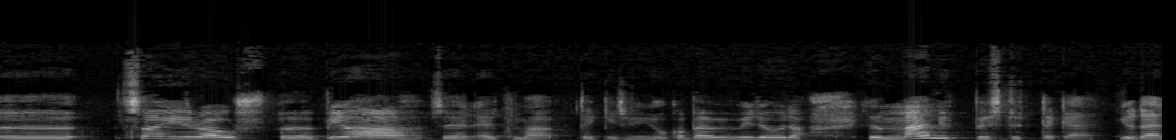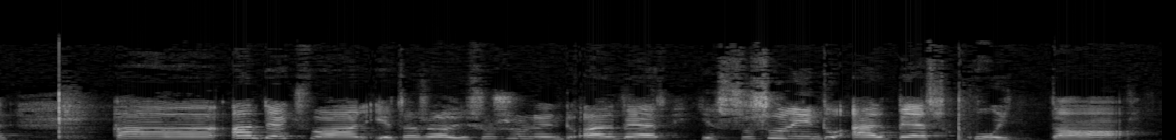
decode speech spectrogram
öö, sairaus öö, pilaa sen, että mä tekisin joka päivä videoita, ja mä en nyt pysty tekemään. Joten öö, anteeksi vaan, ja tässä oli Susulintu LPS, ja Susulintu LPS kuittaa.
